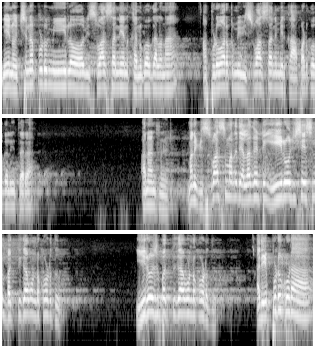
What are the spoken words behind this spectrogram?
నేను వచ్చినప్పుడు మీలో విశ్వాసాన్ని నేను కనుగోగలనా? అప్పటి వరకు మీ విశ్వాసాన్ని మీరు కాపాడుకోగలుగుతారా? అని అంటున్నాడు. మన విశ్వాసం అనేది ఎలాగంటే ఈ రోజు చేసిన భక్తిగా ఉండకూడదు. ఈరోజు భక్తిగా ఉండకూడదు. అది ఎప్పుడు కూడా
